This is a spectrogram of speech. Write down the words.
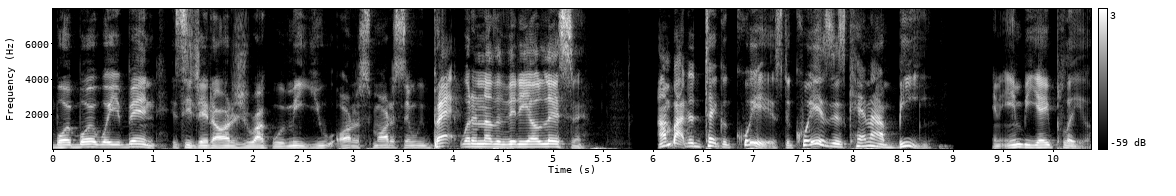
Boy, boy, where you been? It's TeeJay the artist. You rocking with me. You are the smartest, and we back with another video. Listen, I'm about to take a quiz. The quiz is, can I be an NBA player?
